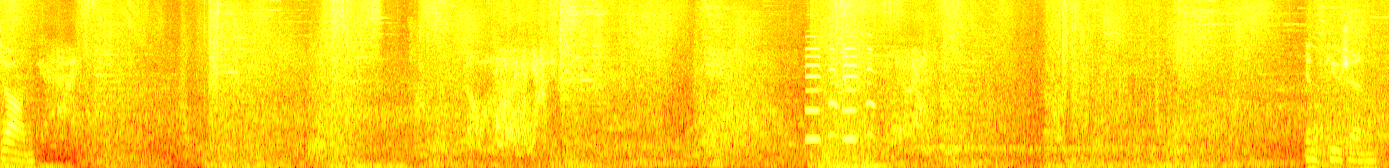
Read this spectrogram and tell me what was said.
Dong. Infusion.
